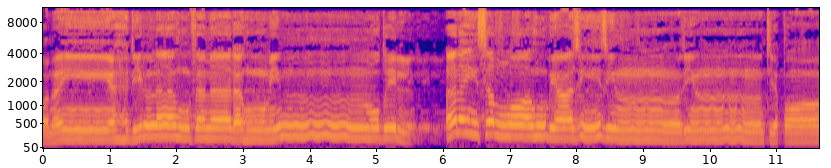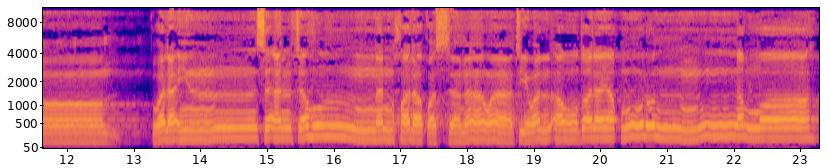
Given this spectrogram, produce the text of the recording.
ومن يهد الله فما له من مضل. أليس الله بعزيز ذي انتقام؟ ولئن سألتهم من خلق السماوات والأرض ليقولن الله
